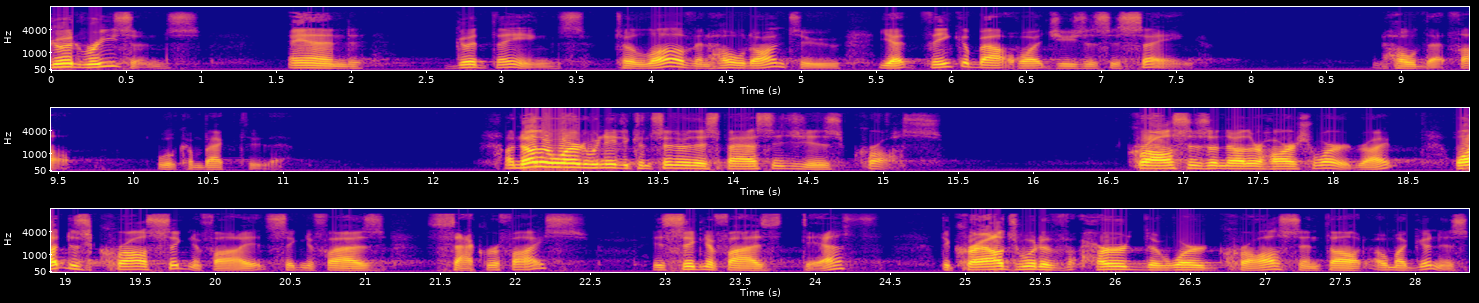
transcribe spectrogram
good reasons and good things to love and hold on to, yet think about what Jesus is saying and hold that thought. We'll come back to that. Another word we need to consider this passage is cross. Cross is another harsh word, right? What does cross signify? It signifies sacrifice, it signifies death. The crowds would have heard the word cross and thought, "Oh my goodness,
